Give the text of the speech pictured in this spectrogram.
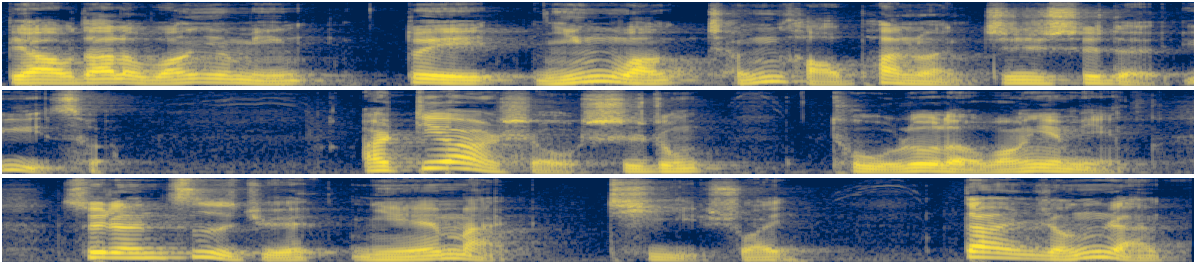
表达了王阳明对宁王陈豪叛乱之师的预测，而第二首诗中吐露了王阳明。虽然自觉年迈体衰，但仍然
